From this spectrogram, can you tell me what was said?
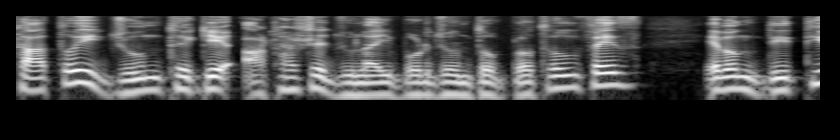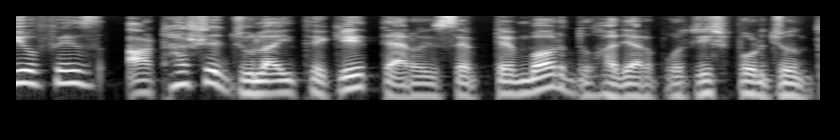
সাতই জুন থেকে আঠাশে জুলাই পর্যন্ত প্রথম ফেজ এবং দ্বিতীয় ফেজ আঠাশে জুলাই থেকে তেরোই সেপ্টেম্বর দু হাজার পঁচিশ পর্যন্ত।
